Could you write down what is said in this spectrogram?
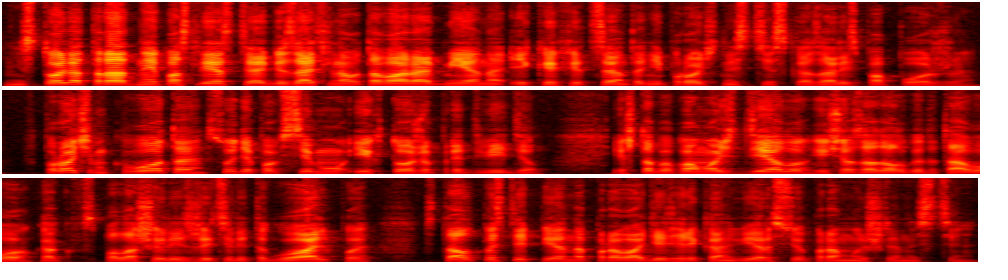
Не столь отрадные последствия обязательного товарообмена и коэффициента непрочности сказались попозже. Впрочем, Квота, судя по всему, их тоже предвидел, и чтобы помочь делу, еще задолго до того, как всполошились жители Тагуальпы, стал постепенно проводить реконверсию промышленности.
